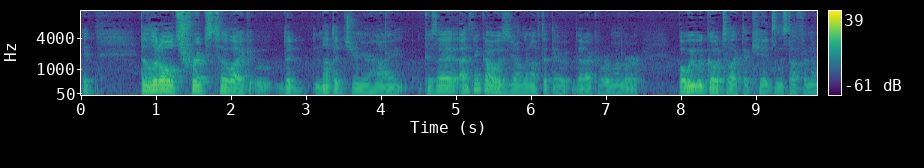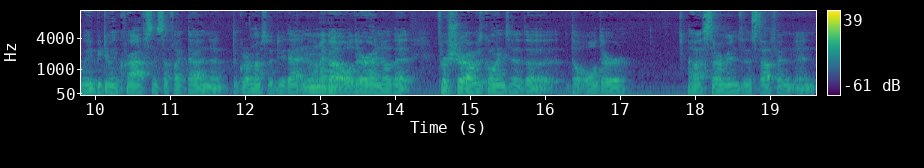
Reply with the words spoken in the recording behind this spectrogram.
it the little trips to like the not the junior high because I, I think I was young enough that they that I could remember, but we would go to like the kids and stuff, and then we'd be doing crafts and stuff like that, and the, the grown ups would do that. And then when I got older, I know that for sure I was going to the the older uh, sermons and stuff, and and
